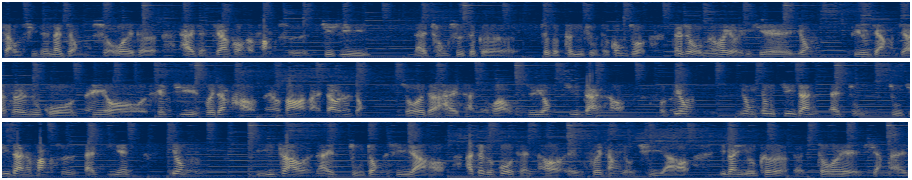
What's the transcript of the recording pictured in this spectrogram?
早期的那种所谓的海产加工的方式继续来从事这个这个烹煮的工作，但是我们会有一些用，比如讲，假设如果没有天气非常好，没有办法买到那种所谓的海产的话，我们就用鸡蛋哈，我们用用用鸡蛋来煮煮鸡蛋的方式来体验用鱼灶来煮东西呀，哦啊，这个过程哦，诶，非常有趣呀，哈。一般游客呃都会想来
